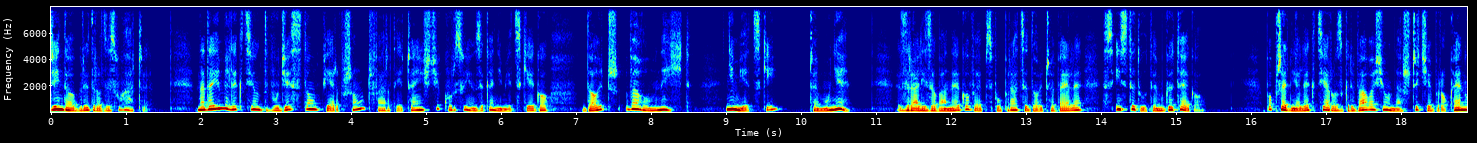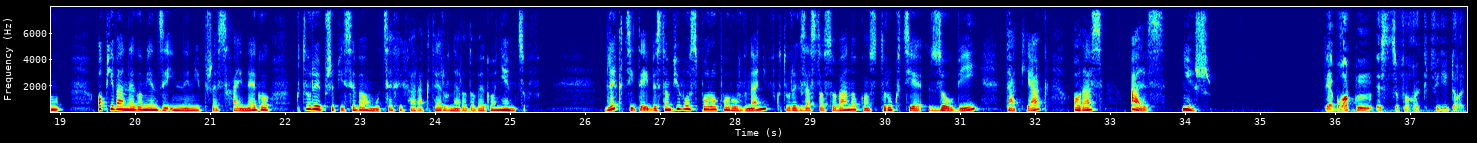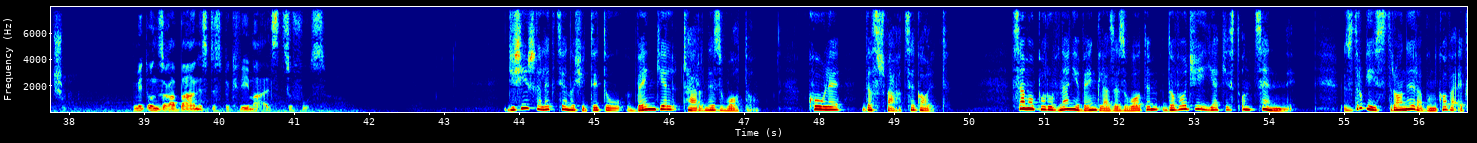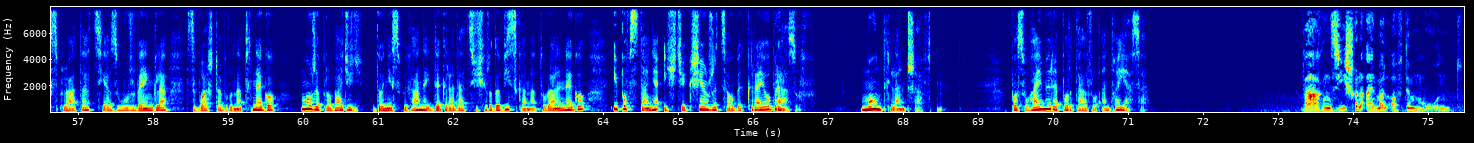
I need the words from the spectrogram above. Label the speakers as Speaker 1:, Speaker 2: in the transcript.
Speaker 1: Dzień dobry, drodzy słuchacze. Nadajemy lekcję 21 czwartej części kursu języka niemieckiego Deutsch warum nicht? Niemiecki czemu nie? Zrealizowanego we współpracy Deutsche Welle z Instytutem Goethego. Poprzednia lekcja rozgrywała się na szczycie Brokenu, opiewanego między innymi przez Heinego, który przypisywał mu cechy charakteru narodowego Niemców. W lekcji tej wystąpiło sporo porównań, w których zastosowano konstrukcje so wie, tak jak oraz als, niż.
Speaker 2: Der Brocken ist so verrückt wie die Deutschen.
Speaker 3: Mit unserer Bahn ist es bequemer als zu Fuß.
Speaker 1: Dzisiejsza lekcja nosi tytuł Węgiel czarne złoto. Kohle das schwarze Gold. Samo porównanie węgla ze złotem dowodzi, jak jest on cenny. Z drugiej strony rabunkowa eksploatacja złóż węgla, zwłaszcza brunatnego, może prowadzić do niesłychanej degradacji środowiska naturalnego i powstania iście księżycowych krajobrazów. Mondlandschaften. Posłuchajmy reportażu Andreasa.
Speaker 2: Waren Sie schon einmal auf dem Mond?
